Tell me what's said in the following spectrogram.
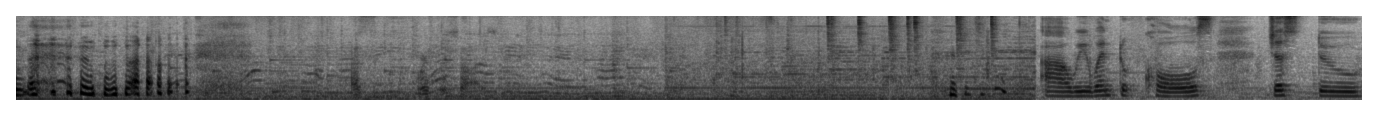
Me. That's, where's the size? uh, we went to Kohl's just to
